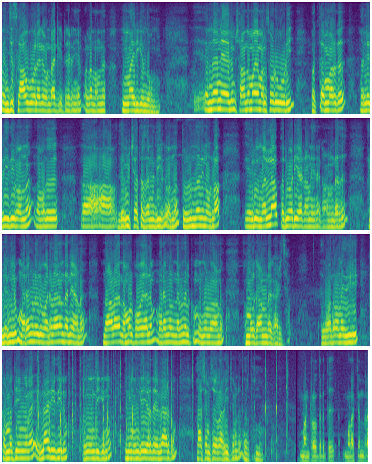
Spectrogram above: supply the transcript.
ബെഞ്ച് സ്ലാവ് പോലെയൊക്കെ ഉണ്ടാക്കിയിട്ട് കഴിഞ്ഞാൽ വളരെ നന്ന നന്നായിരിക്കും തോന്നും. എന്ത് തന്നെയായാലും ശാന്തമായ മനസ്സോടുകൂടി ഭക്തന്മാർക്ക് നല്ല രീതിയിൽ വന്ന് നമുക്ക് ദേവീക്ഷേത്ര സന്നിധിയിൽ വന്ന് തൊഴുന്നതിനുള്ള ഒരു നല്ല പരിപാടിയായിട്ടാണ് ഇതിനെ കാണേണ്ടത്. അല്ലെങ്കിലും ഒരു വരദാനം തന്നെയാണ്. നാളെ നമ്മൾ പോയാലും മരങ്ങൾ നിലനിൽക്കും എന്നുള്ളതാണ് നമ്മൾ കാണേണ്ട കാഴ്ച. അതുമാത്രമാണ് ഈ കമ്മിറ്റി അംഗങ്ങളെ എല്ലാ രീതിയിലും അഭിനന്ദിക്കുന്നു. ഇതിന് മുൻകൈ എടുത്ത എല്ലാവർക്കും ആശംസകൾ അറിയിച്ചുകൊണ്ട് നിർത്തുന്നു. മൺട്രോത്തുരുത്ത് മുളച്ചന്ദ്ര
